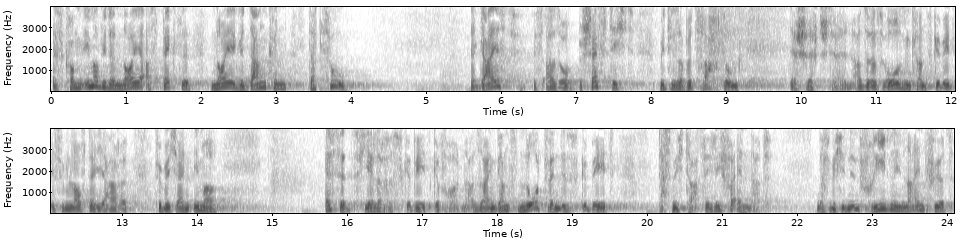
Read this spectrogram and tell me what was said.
Es kommen immer wieder neue Aspekte, neue Gedanken dazu. Der Geist ist also beschäftigt mit dieser Betrachtung der Schriftstellen. Also das Rosenkranzgebet ist im Lauf der Jahre für mich ein immer essentielleres Gebet geworden. Also ein ganz notwendiges Gebet, das mich tatsächlich verändert, das mich in den Frieden hineinführt,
